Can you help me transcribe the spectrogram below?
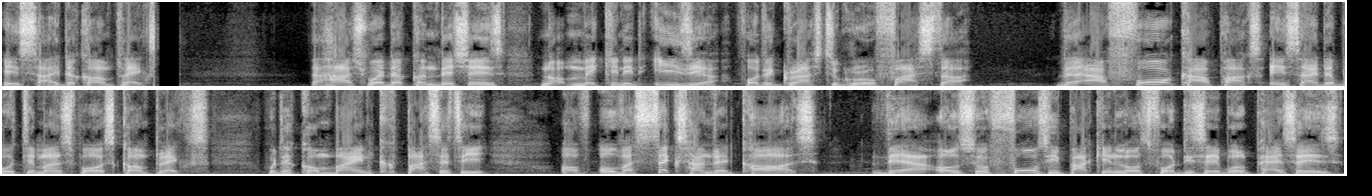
inside the complex. The harsh weather conditions not making it easier for the grass to grow faster. There are four car parks inside the Borteyman Sports Complex with a combined capacity of over 600 cars. There are also 40 parking lots for disabled persons,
